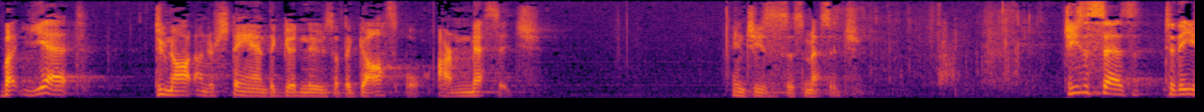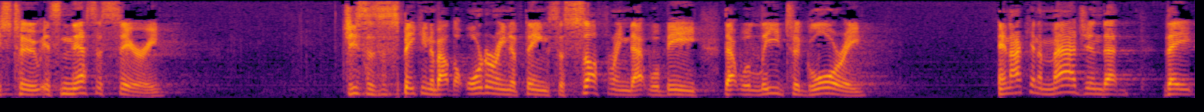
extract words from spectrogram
but yet do not understand the good news of the gospel, our message in Jesus' message. Jesus says to these two, it's necessary. Jesus is speaking about the ordering of things, the suffering that will be, that will lead to glory. And I can imagine that they,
